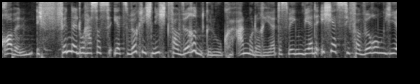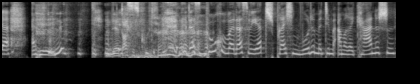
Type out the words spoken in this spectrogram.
Robin, ich finde, du hast es jetzt wirklich nicht verwirrend genug anmoderiert. Deswegen werde ich jetzt die Verwirrung hier erhöhen. ja, das ist gut. Das Buch, über das wir jetzt sprechen, wurde mit dem amerikanischen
